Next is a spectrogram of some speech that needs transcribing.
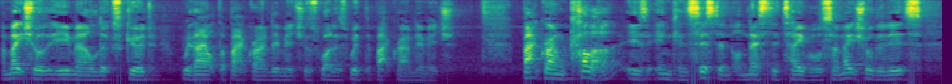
And make sure that the email looks good without the background image as well as with the background image. Background color is inconsistent on nested tables, so make sure that it's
